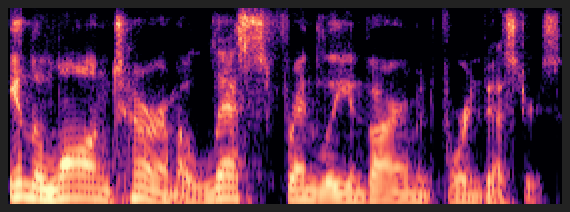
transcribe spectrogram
in the long term, a less friendly environment for investors?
